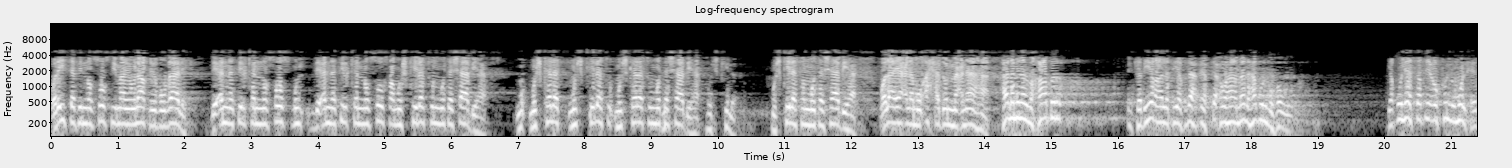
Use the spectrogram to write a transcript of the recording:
وليس في النصوص ما يناقض ذلك لأن تلك النصوص لأن تلك النصوص مشكلة متشابهة. مشكلة مشكلة مشكلة متشابهة. مشكلة. مشكلة متشابهة ولا يعلم أحد معناها. هذا من المخاطر الكبيرة التي يفتحها مذهب المفوض. يقول يستطيع كل ملحد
